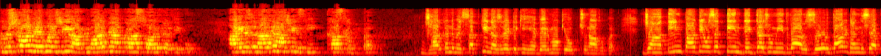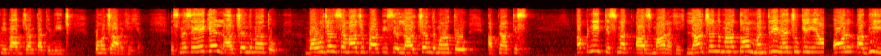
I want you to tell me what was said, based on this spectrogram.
नमस्कार मैं हूँ अंजलि आरपी भारत में आपका स्वागत करती हूँ। आइए नज़र आते हैं आज की किसी खास खबर पर। झारखंड में सबकी नज़रें टिकी हैं बेरमो के उपचुनाव पर जहाँ तीन पार्टियों से तीन दिग्गज उम्मीदवार जोरदार ढंग से अपनी बात जनता के बीच पहुँचा रहे हैं। इसमें से एक है लालचंद महतो। बहुजन समाज पार्टी से लालचंद महतो अपना किस अपनी किस्मत आजमा रखे। लालचंद महतो मंत्री रह चुके हैं और अभी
